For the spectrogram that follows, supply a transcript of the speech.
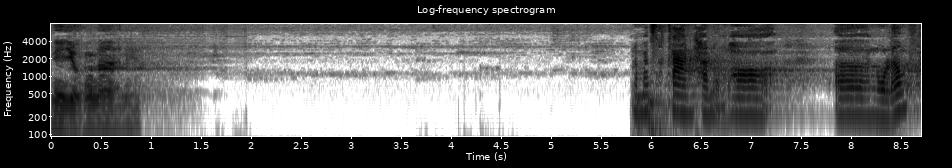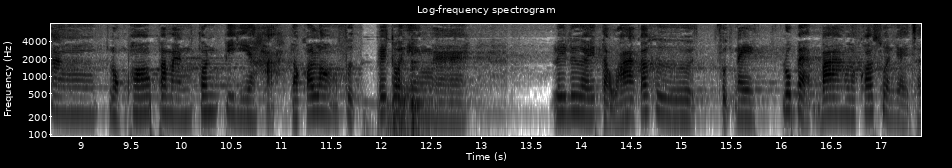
นี่อยู่ข้างหน้านี่นมัสการค่ะหลวงพ่อเออหนูเริ่มฟังหลวงพ่อประมาณต้นปีอะค่ะ แล้วก็ลองฝึกด้วยตัวเองมา เรื่อยๆ แต่ว่าก็คือฝึกในรูปแบบบ้าง แล้วก็ส่วนใหญ่จะ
